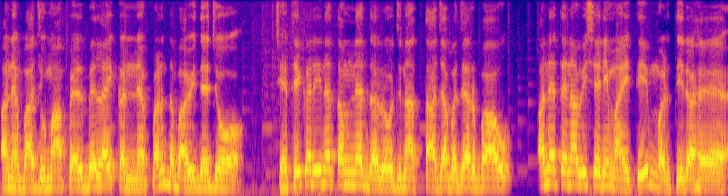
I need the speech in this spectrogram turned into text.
અને બાજુમાં આપેલ બે લાઇકનને પણ દબાવી દેજો. જેથી કરીને તમને દરરોજના તાજા બજાર ભાવ અને તેના વિશેની માહિતી મળતી રહે.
